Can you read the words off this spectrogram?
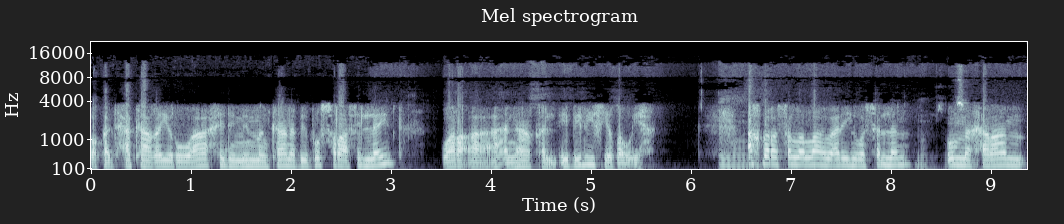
وقد حكى غير واحد ممن كان ببصرى في الليل ورأى أعناق الإبل في ضوئها. أخبر صلى الله عليه وسلم أم حرام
